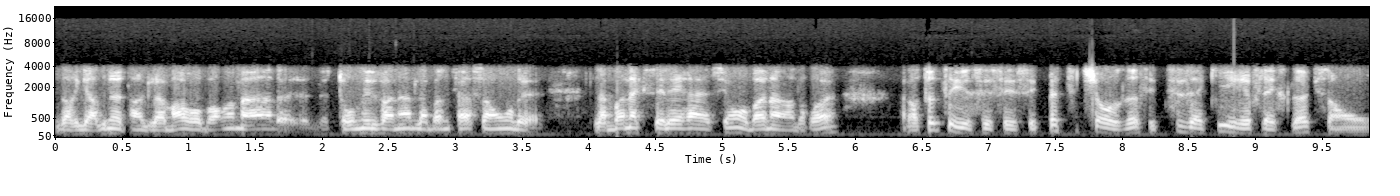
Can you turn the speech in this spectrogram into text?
de regarder notre angle mort au bon moment, de, de tourner le volant de la bonne façon, de la bonne accélération au bon endroit. Alors, toutes ces, petites choses-là, ces petits acquis et réflexes-là qui sont,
